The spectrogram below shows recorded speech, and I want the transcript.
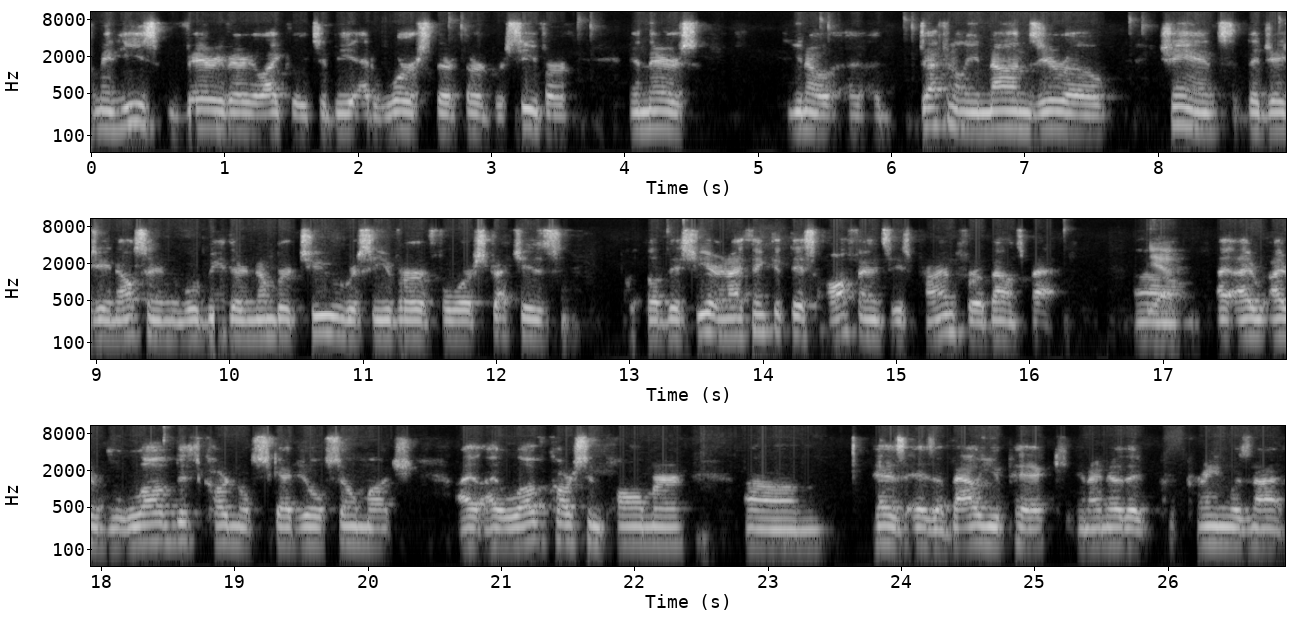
I mean, he's very very likely to be at worst their third receiver, and there's you know a, a definitely non-zero chance that JJ Nelson will be their number two receiver for stretches of this year. And I think that this offense is primed for a bounce back. Um, Yeah. I, I, I love this Cardinals schedule so much. I, I love Carson Palmer um, as as a value pick, and I know that Crain was not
